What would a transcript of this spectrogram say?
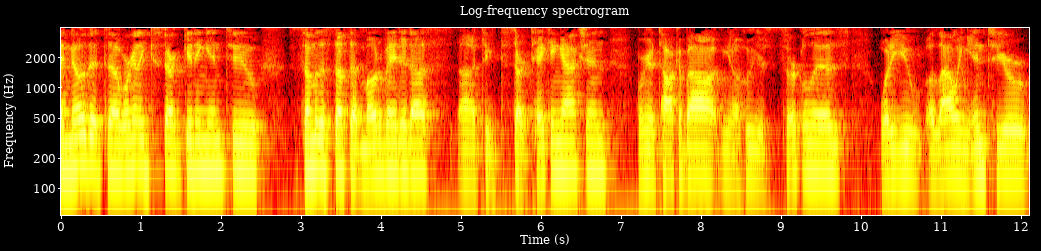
I know that uh, we're going to start getting into some of the stuff that motivated us uh, to start taking action. We're going to talk about, you know, who your circle is. What are you allowing into your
